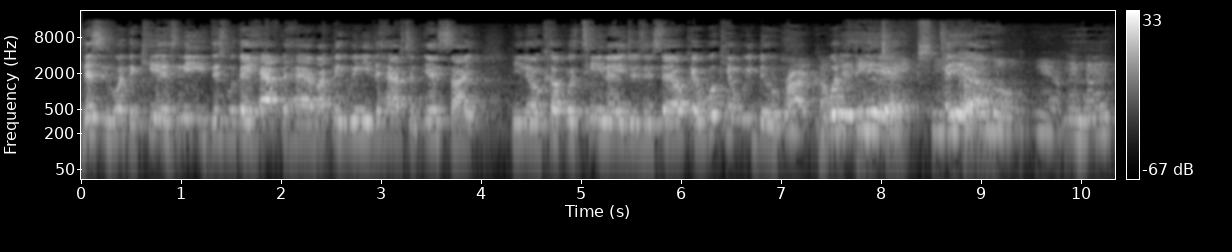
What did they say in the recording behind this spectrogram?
this is what the kids need, this is what they have to have. I think we need to have some insight. You know, a couple of teenagers and say, okay, what can we do? Right, couple what of think yeah, tanks, and yeah. couple little yeah. Mm-hmm.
